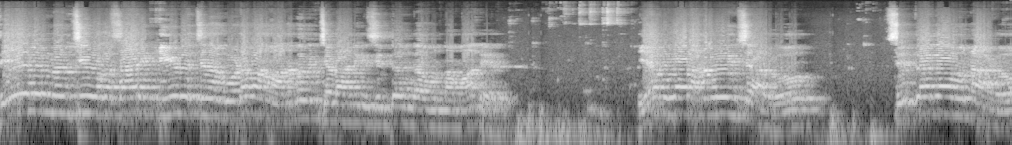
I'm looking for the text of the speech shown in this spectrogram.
దేవుడి నుంచి ఒకసారి కీడు వచ్చినా కూడా మనం అనుభవించడానికి సిద్ధంగా ఉన్నామా లేదు. ఏము గారు అనుభవించారు సిద్ధంగా ఉన్నాడు.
